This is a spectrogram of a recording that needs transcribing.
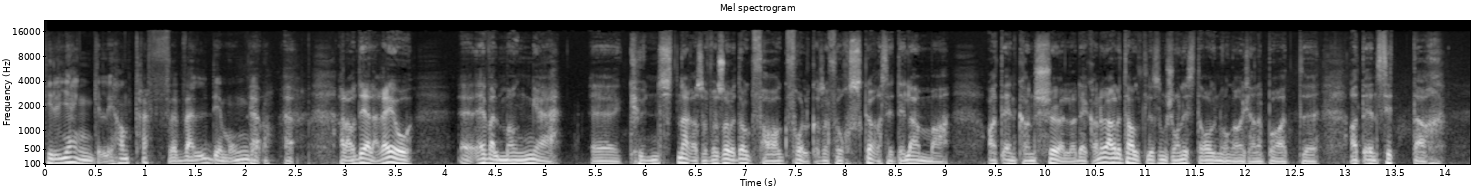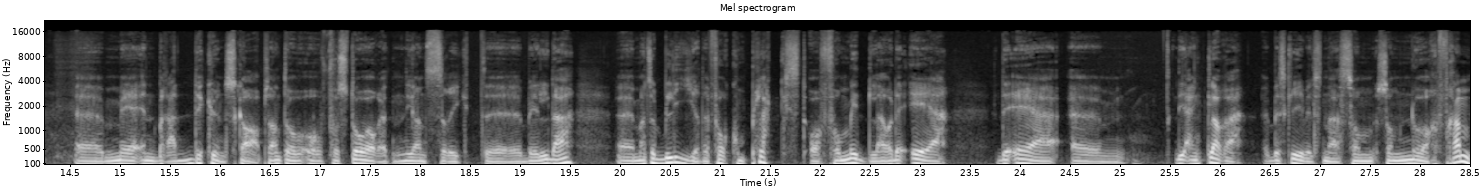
tilgjengelig. Han treffer veldig mange. Da. ja. ja og det der er jo eh, er vel mange eh, kunstnere, så for så vidt òg fagfolk, altså forskere sitt dilemma, at en kan sjøl, og det kan jo ærlig talt liksom journalister òg noen ganger kjenne på, at, eh, at en sitter med en breddekunnskap sant, og, og forstår et nyanserikt eh, bilde, eh, men så blir det for komplekst å formidle, og det er, det er eh, de enklere beskrivelsene som, som, når frem.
